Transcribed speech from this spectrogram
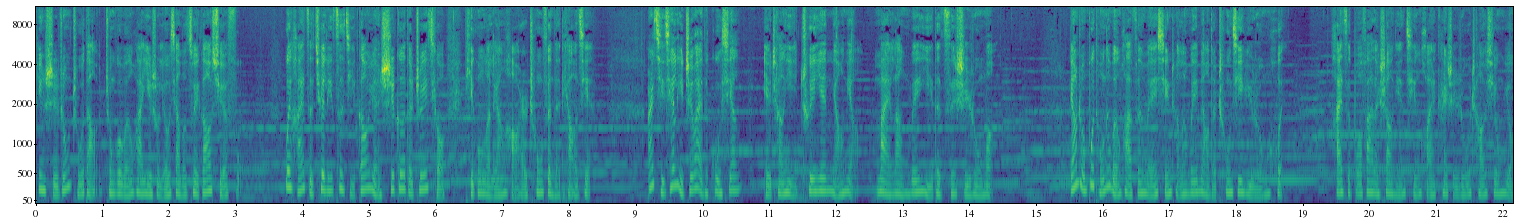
并始终主导中国文化艺术流向的最高学府，为孩子确立自己高远诗歌的追求提供了良好而充分的条件。而几千里之外的故乡，也常以炊烟袅袅。麦浪逶迤的姿势入梦，两种不同的文化氛围形成了微妙的冲击与融汇。孩子勃发的少年情怀开始如潮汹涌，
